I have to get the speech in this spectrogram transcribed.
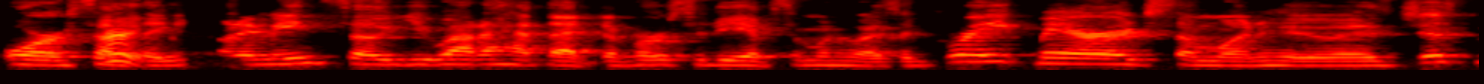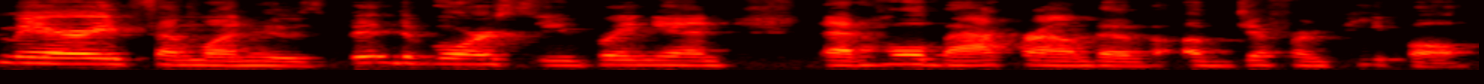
or something you know what i mean? So you got to have that diversity of someone who has a great marriage someone who is just married someone who's been divorced so you bring in that whole background of of different people.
